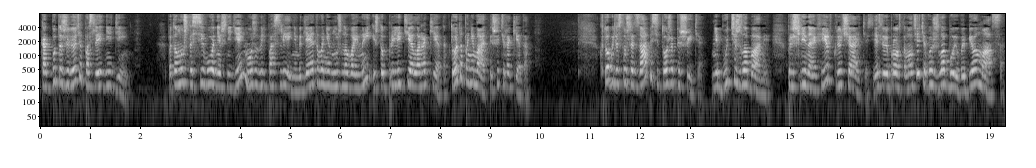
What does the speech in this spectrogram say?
как будто живете последний день. Потому что сегодняшний день может быть последним, и для этого не нужно войны, и чтобы прилетела ракета. Кто это понимает, пишите ракета. Кто будет слушать записи, тоже пишите. Не будьте жлобами. Пришли на эфир, включайтесь. Если вы просто молчите, вы жлобы, вы биомасса.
